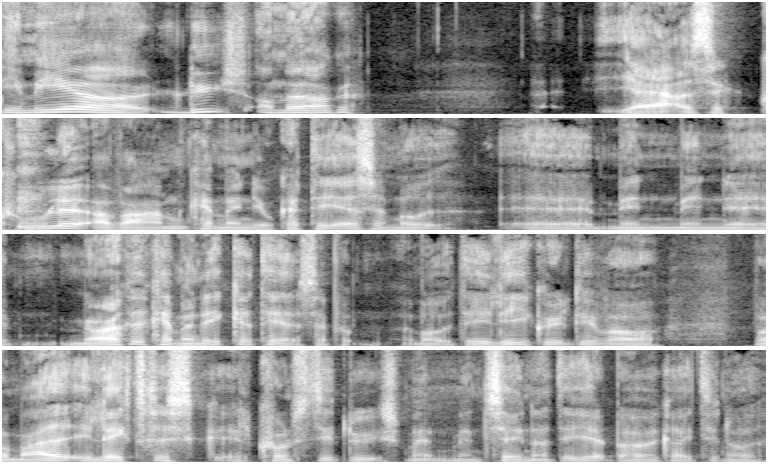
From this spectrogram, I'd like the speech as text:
Det er mere lys og mørke. Ja, altså kulde og varme kan man jo gardere sig mod, øh, men, men øh, mørket kan man ikke gardere sig på, mod. Det er ligegyldigt, hvor, hvor meget elektrisk eller kunstigt lys man, man tænder. Det hjælper jo ikke rigtig noget.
